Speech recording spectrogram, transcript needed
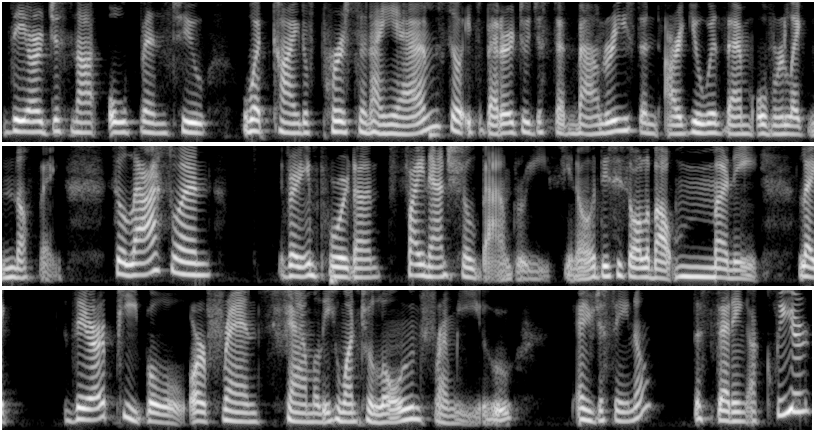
they are just not open to what kind of person I am. So it's better to just set boundaries than argue with them over like nothing. So, last one, very important financial boundaries. You know, this is all about money. Like, there are people or friends, family who want to loan from you, and you just say no. The setting a clear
